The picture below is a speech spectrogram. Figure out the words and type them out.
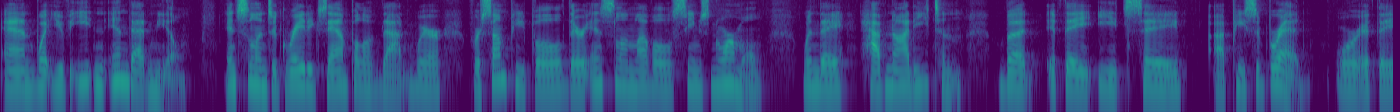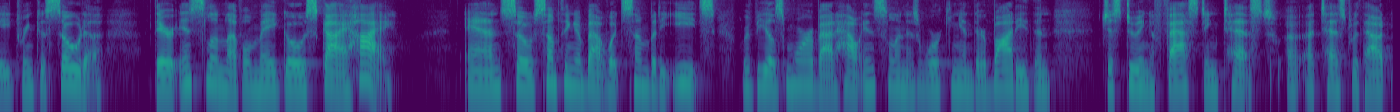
and what you've eaten in that meal. Insulin's a great example of that, where for some people, their insulin level seems normal when they have not eaten. But if they eat, say, a piece of bread, or if they drink a soda, their insulin level may go sky high. And so, something about what somebody eats reveals more about how insulin is working in their body than just doing a fasting test, a, a test without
